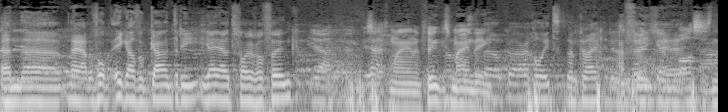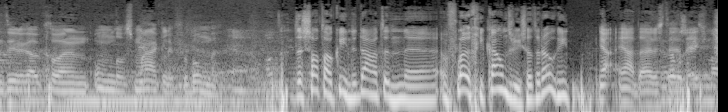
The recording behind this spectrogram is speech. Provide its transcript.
En uh, nou ja, bijvoorbeeld ik hou van country, jij houdt van, van funk. Ja, funk is. Zeg mijn, funk is mijn ding. Als je bij elkaar gooit, dan krijg je dus ja, een funk beetje... en bas is natuurlijk ook gewoon onlosmakelijk verbonden. Er zat ook inderdaad een, uh, een vleugje country, zat er ook in. Ja, ja daar is de, deze man.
